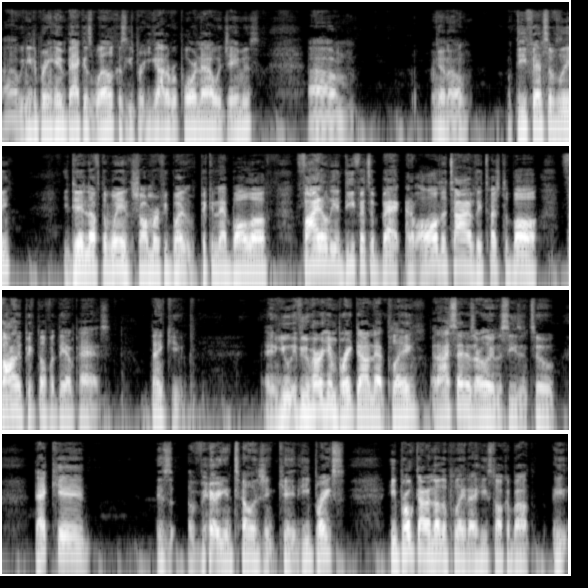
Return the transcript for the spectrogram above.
Uh, we need to bring him back as well because he's he got a rapport now with Jameis. Um, you know, defensively, he did enough to win. Sean Murphy picking that ball off. Finally, a defensive back. Out of all the times they touched the ball, finally picked off a damn pass. Thank you. And you, if you heard him break down that play, and I said this earlier in the season too, that kid is a very intelligent kid. He breaks he broke down another play that he's talking about he,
